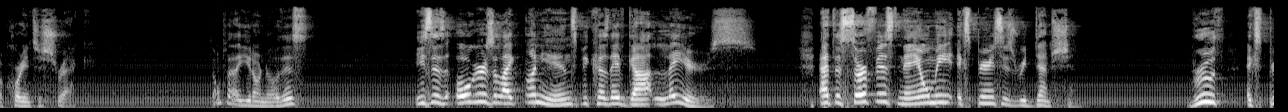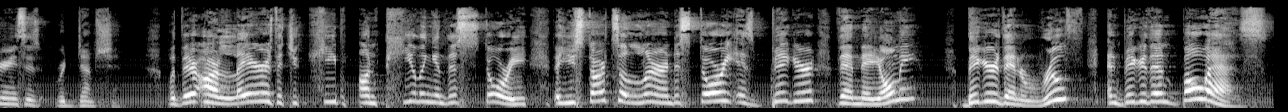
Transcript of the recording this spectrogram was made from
according to Shrek. Don't play like you don't know this. He says ogres are like onions because they've got layers. At the surface, Naomi experiences redemption. Ruth experiences redemption. But there are layers that you keep unpeeling in this story that you start to learn the story is bigger than Naomi, bigger than Ruth, and bigger than Boaz.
